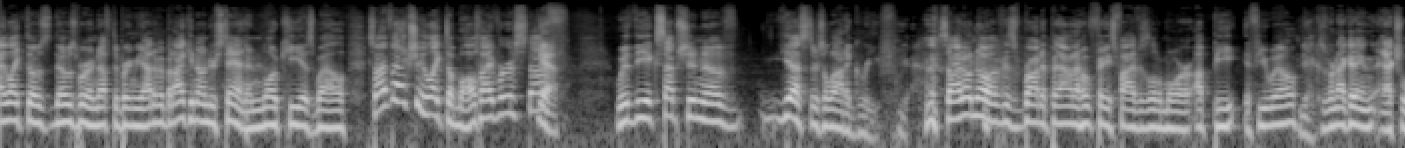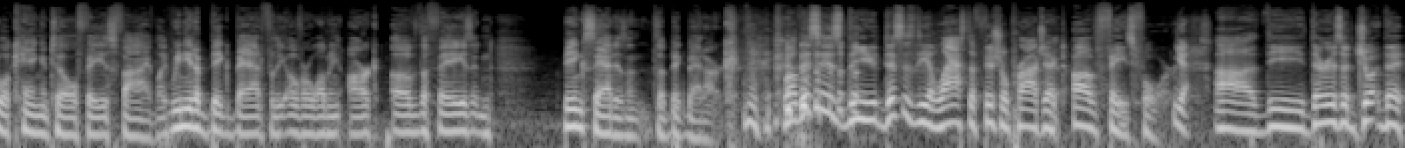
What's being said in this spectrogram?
I, like those. Those were enough to bring me out of it, but I can understand and Loki as well. So I've actually liked the multiverse stuff, Yeah. with the exception of yes, there's a lot of grief. so I don't know if it's brought it down. I hope Phase five is a little more upbeat, if you will. Yeah, because we're not getting an actual king until phase five. Like we need a big bad for the overwhelming arc of the phase, and being sad isn't the big bad arc. well, this is the this is the last official project of Phase Four. Yes. Uh, the there is a jo- the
